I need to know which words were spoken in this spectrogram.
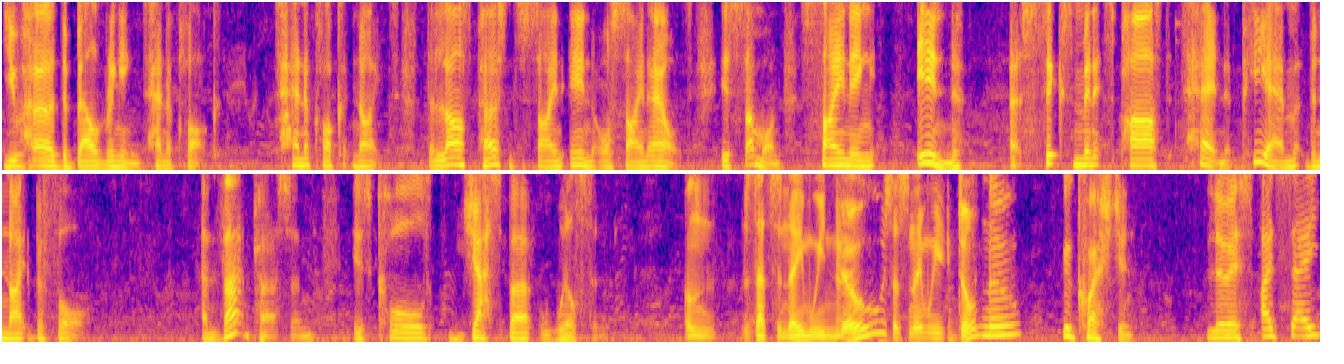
you heard the bell ringing 10 o'clock. 10 o'clock at night. The last person to sign in or sign out is someone signing in at six minutes past 10 p.m. the night before. And that person is called Jasper Wilson. And that a name we know? Is that a name we don't know? Good question. Lewis, I'd say,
